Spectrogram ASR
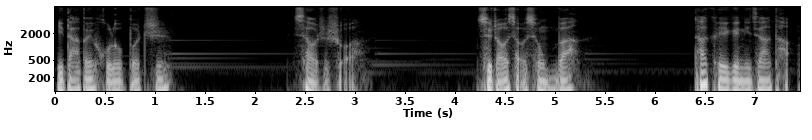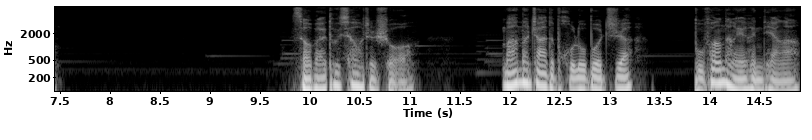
一大杯胡萝卜汁，笑着说：“去找小熊吧，他可以给你加糖。”小白兔笑着说。妈妈榨的胡萝卜汁，不放糖也很甜啊。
